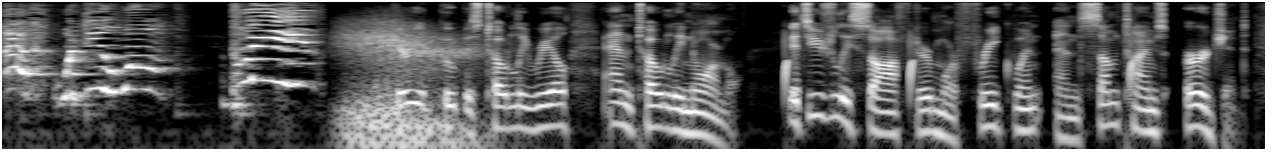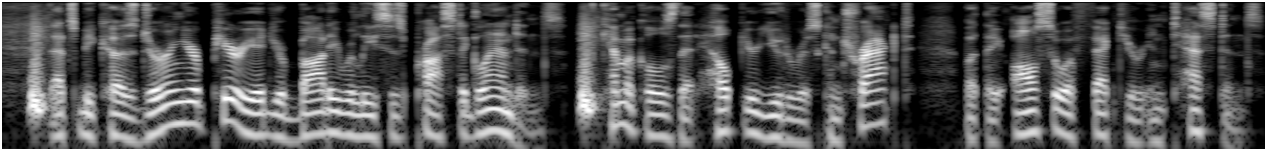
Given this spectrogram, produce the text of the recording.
Ah, what do you want? Please! Period poop is totally real and totally normal. It's usually softer, more frequent, and sometimes urgent. That's because during your period, your body releases prostaglandins, chemicals that help your uterus contract, but they also affect your intestines.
